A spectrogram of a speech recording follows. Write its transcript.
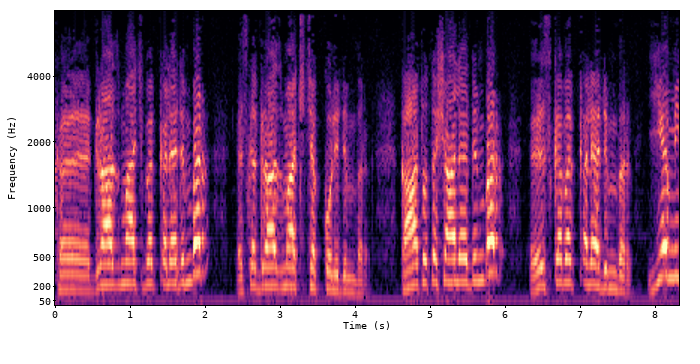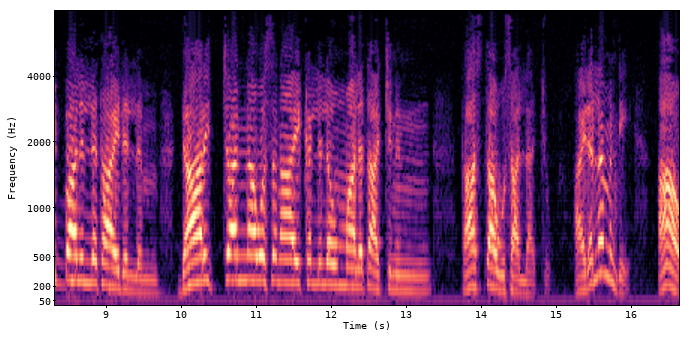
ከግራዝማች በቀለ ድንበር እስከ ግራዝማች ቸኰል ድንበር ከአቶ ተሻለ ድንበር እስከ በቀለ ድንበር የሚባልለት አይደለም። ዳርቻና ወሰና አይከልለውም ማለታችንን ታስታውሳላችሁ። አይደለም እንዴ? አዎ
